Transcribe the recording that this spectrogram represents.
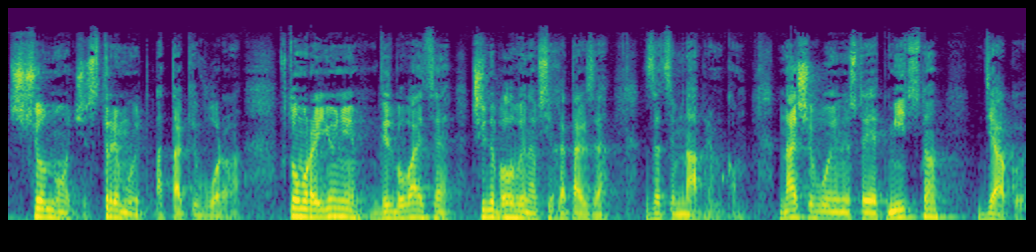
щоночі стримують атаки ворога. В тому районі відбувається чи не половина всіх атак за, за цим напрямком. Наші воїни стоять міцно. Дякую.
